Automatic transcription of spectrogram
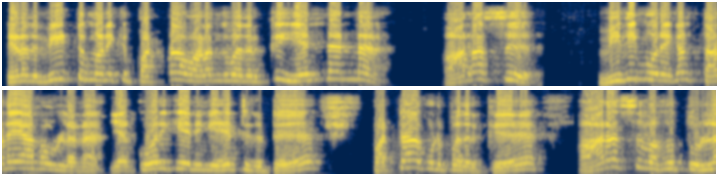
எனது வீட்டு மனைக்கு பட்டா வழங்குவதற்கு என்னென்ன அரசு விதிமுறைகள் தடையாக உள்ளன? என் கோரிக்கையை நீங்க ஏற்றுக்கிட்டு பட்டா கொடுப்பதற்கு அரசு வகுத்துள்ள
